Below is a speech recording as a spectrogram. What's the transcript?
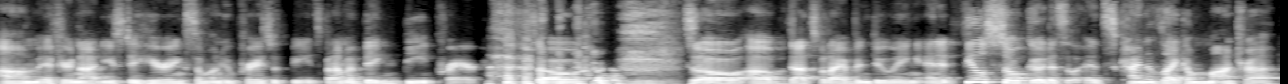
um, if you're not used to hearing someone who prays with beads, but I'm a big bead prayer. So, so uh, that's what I've been doing, and it feels so good. It's it's kind of like a mantra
